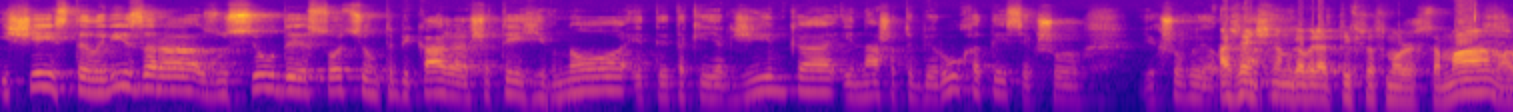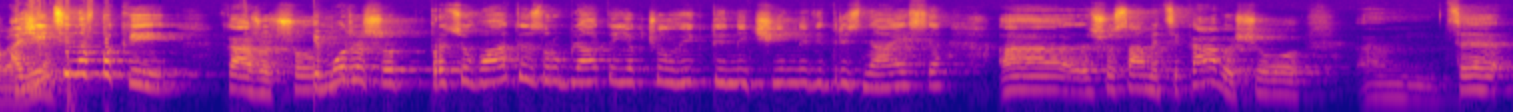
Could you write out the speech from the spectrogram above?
і ще й з телевізора, з усюди соціум тобі каже, що ти гівно, і ти такий, як жінка, і нащо тобі рухатись, якщо, якщо ви А женщинам говорят, ты все сможешь сама, молодец. а жінці навпаки кажуть, що ти можеш е, працювати, заробляти як чоловік, ти нічим не відрізняєшся. А що саме цікаве, що ем, це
